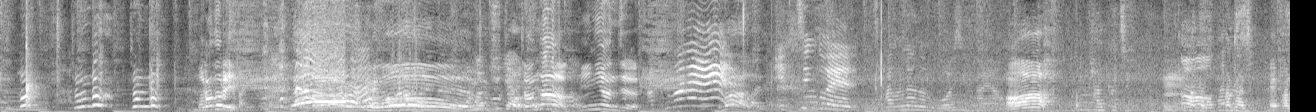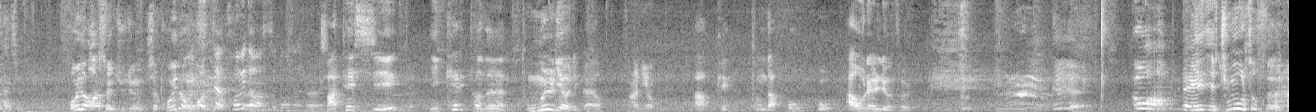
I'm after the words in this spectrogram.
정답! 정답! 진짜 정답! 미니언즈! 이 친구의 장르는 무엇인가요? 아 판타지 음. 어, 판타지 네 판타지 거의 다 왔어요 주주는 진짜 거의 다온것 진짜 같아요 거의 다 왔어 너는. 마태 씨, 이 캐릭터는 동물 계열인가요? 아니요 아, 오케이. 정답. 오, 오. 아우렐리온 솔. 어! 야, 얘, 얘 주먹을 쳤어요.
